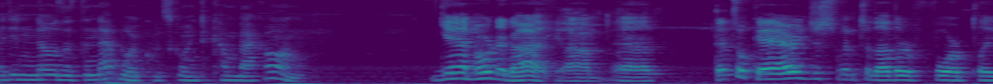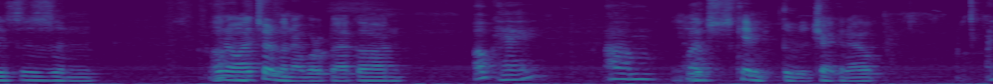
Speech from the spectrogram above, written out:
I didn't know that the network was going to come back on. Yeah, nor did I. Um. Uh. That's okay. I just went to the other four places, and you know, I turned the network back on. Okay, um, Yeah, I just came through to check it out. I,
